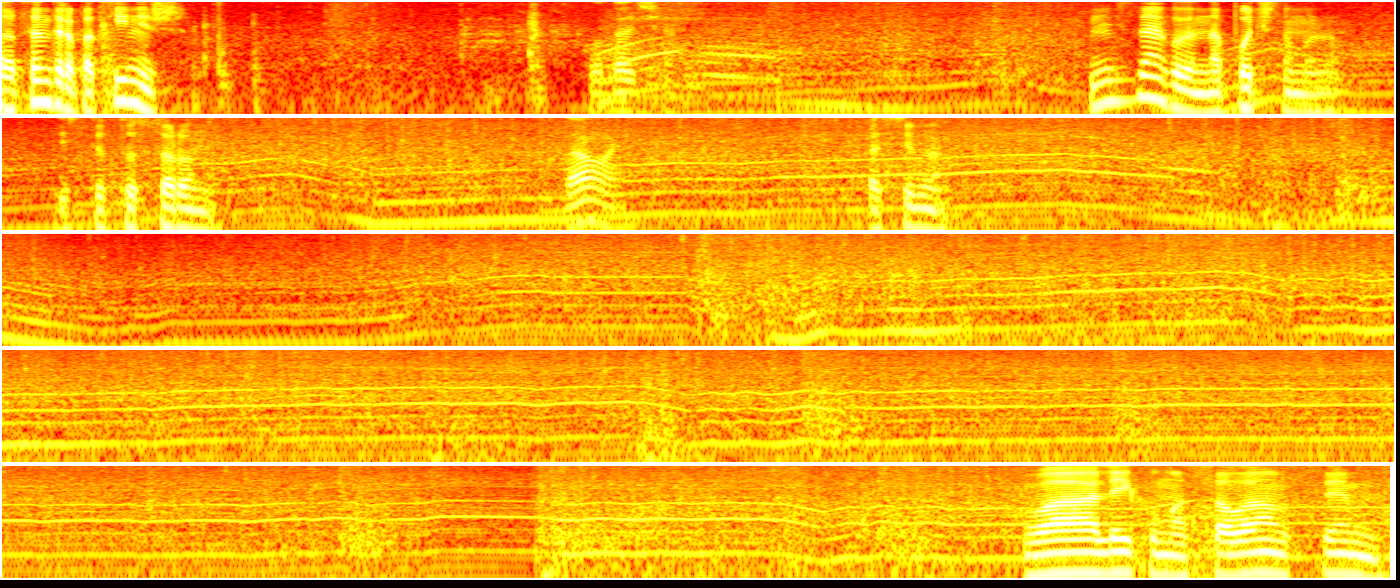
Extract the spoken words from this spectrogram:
До центра подкинешь? Куда че? Не знаю, куда, на почту можно. Если ты в ту сторону. Давай. Спасибо. Валейкум ассалам всем.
